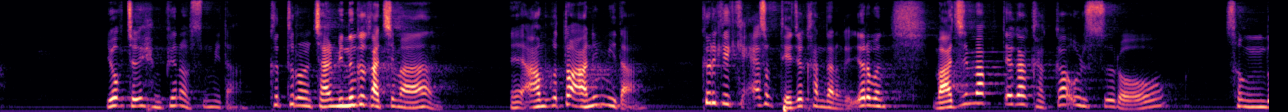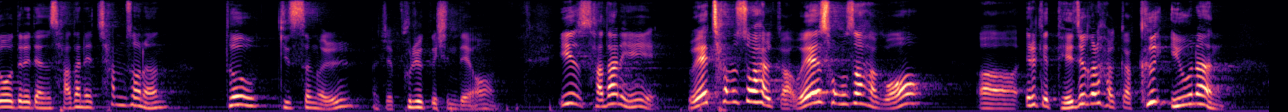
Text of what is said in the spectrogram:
욥 저게 형편없습니다. 겉으로는 잘 믿는 것 같지만 예, 아무것도 아닙니다. 그렇게 계속 대적한다는 거예요. 여러분 마지막 때가 가까울수록 성도들에 대한 사단의 참소는 더욱 기성을 이제 부릴 것인데요. 이 사단이 왜 참소할까? 왜 송사하고 어, 이렇게 대적을 할까? 그 이유는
